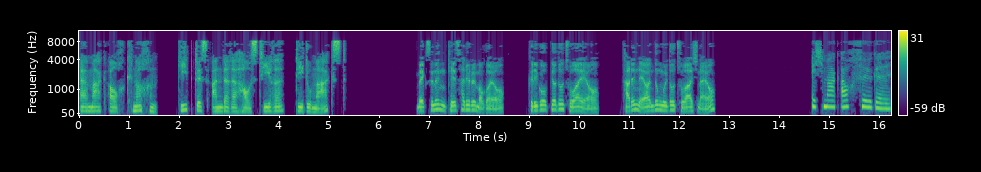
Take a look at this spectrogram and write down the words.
Er mag auch Knochen. Gibt es andere Haustiere, die du magst? 맥스는 개 사료를 먹어요. 그리고 뼈도 좋아해요. 다른 애완동물도 좋아하시나요? Ich mag auch Vögel.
